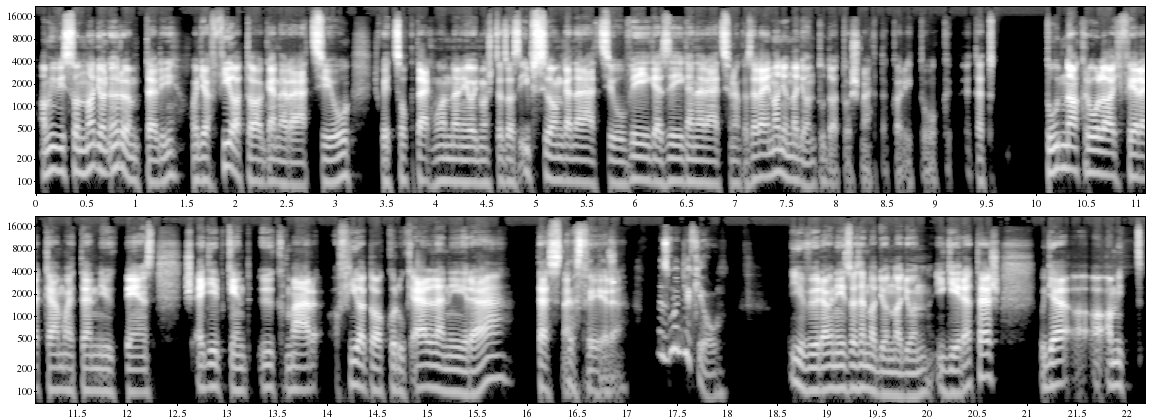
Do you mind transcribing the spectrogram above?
ami viszont nagyon örömteli, hogy a fiatal generáció, és hogy szokták mondani, hogy most ez az Y generáció vége, Z generációnak az elején nagyon-nagyon tudatos megtakarítók. Tehát tudnak róla, hogy félre kell majd tenniük pénzt, és egyébként ők már a fiatalkoruk ellenére tesznek Tesznek félre. Ez mondjuk jó. Jövőre nézve ez nagyon-nagyon ígéretes. Ugye, amit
